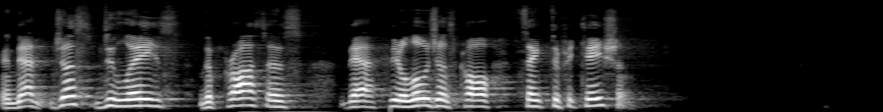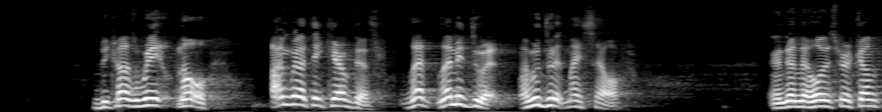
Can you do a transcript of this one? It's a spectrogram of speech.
And that just delays the process that theologians call sanctification. Because we, no, I'm going to take care of this. Let, let me do it. I will do it myself. And then the Holy Spirit comes,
